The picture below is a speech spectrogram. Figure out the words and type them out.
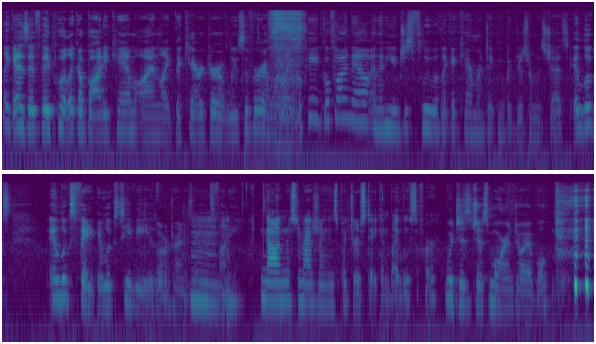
like as if they put like a body cam on like the character of Lucifer, and we're like, okay, go fly now, and then he just flew with like a camera taking pictures from his chest. It looks, it looks fake. It looks TV, is what I'm trying to say. It's Hmm. funny, Now I'm just imagining these pictures taken by Lucifer. which is just more enjoyable.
